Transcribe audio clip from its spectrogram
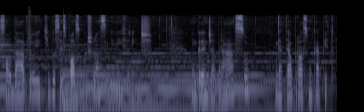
saudável e que vocês possam continuar seguindo em frente. Um grande abraço e até o próximo capítulo.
